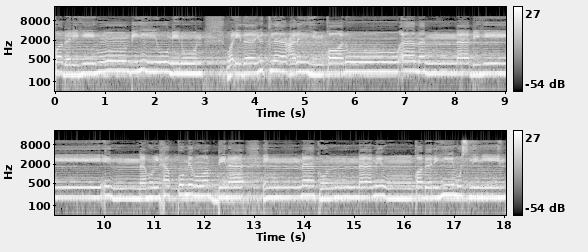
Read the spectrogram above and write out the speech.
قبله هم به يؤمنون وإذا يتلى عليهم قالوا آمنا به. إنه الحق من ربنا. إنا كنا من قبله مسلمين.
